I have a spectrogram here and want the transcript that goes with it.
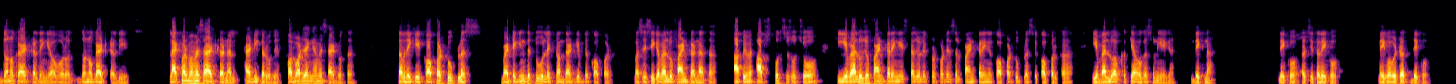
दोनों को ऐड कर देंगे ओवरऑल दोनों को ऐड कर दिए। लैटमर में हमेशा ऐड करना ऐड ही करोगे। फॉरवर्ड जाएँगे, हमेशा ऐड होता तब देखिए copper two plus by taking the two electron that give the copper बस इसी का वैल्यू फाइंड करना था। आप आप खुद से सोचो कि ये वैल्यू जो फाइंड करेंगे, इसका जो इलेक्ट्रोड पोटेंशियल फाइंड करेंगे कॉपर टू प्लस से कॉपर का, ये वैल्यू आपका क्या होगा सुनिएगा। देखना। देखो, अर्चिता, देखो। देखो बेटा देखो।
